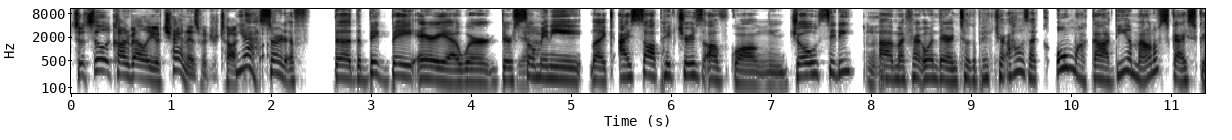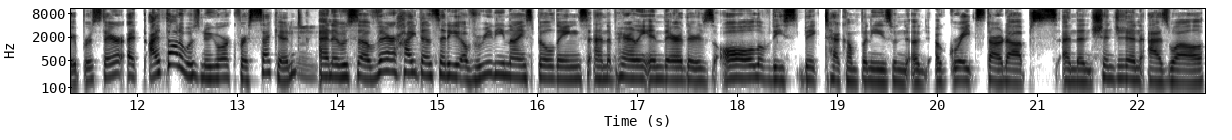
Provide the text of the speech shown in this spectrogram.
so it's Silicon Valley of China is what you're talking yeah, about. sort of. The the big Bay Area where there's so many. Like I saw pictures of Guangzhou City. Mhm. Uh, my friend went there and took a picture. I was like, oh my god, the amount of skyscrapers there. I, I thought it was New York for a 2nd Mhm. and it was a very high density of really nice buildings. And apparently in there, there's all of these big tech companies and a, a great startups, and then Shenzhen as well.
